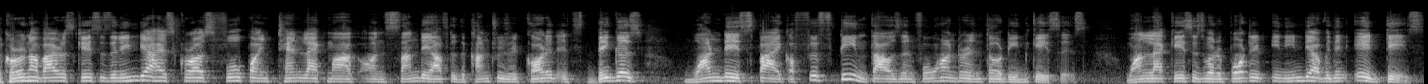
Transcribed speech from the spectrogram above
The coronavirus cases in India has crossed 4.10 lakh mark on Sunday after the country recorded its biggest one-day spike of 15,413 cases. 1 lakh cases were reported in India within 8 days.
